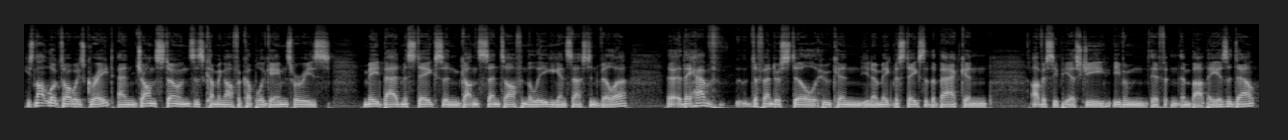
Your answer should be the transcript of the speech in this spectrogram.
he's not looked always great. And John Stones is coming off a couple of games where he's made bad mistakes and gotten sent off in the league against Aston Villa. Uh, They have defenders still who can, you know, make mistakes at the back and obviously PSG, even if Mbappe is a doubt,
